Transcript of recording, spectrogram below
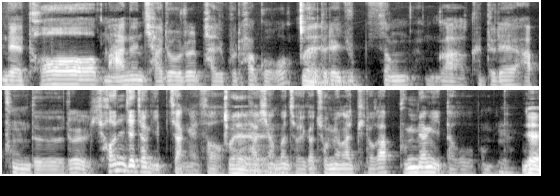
네, 더 많은 자료를 발굴하고 네. 그들의 육성과 그들의 아픔들을 현재적 입장에서 네. 다시 한번 저희가 조명할 필요가 분명히 있다고 봅니다. 네.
